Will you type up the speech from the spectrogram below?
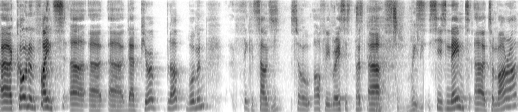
Uh, Conan finds uh, uh, uh, that pure blood woman. I think it sounds so awfully racist, but uh, It's really she's named uh, Tamara.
